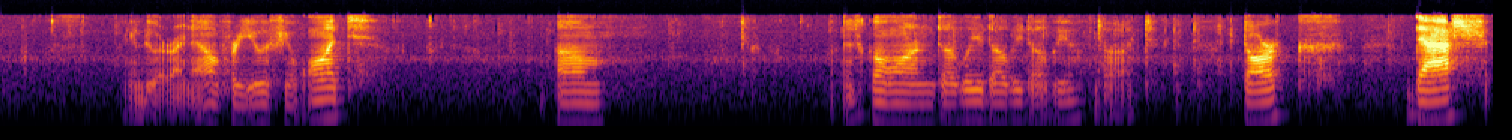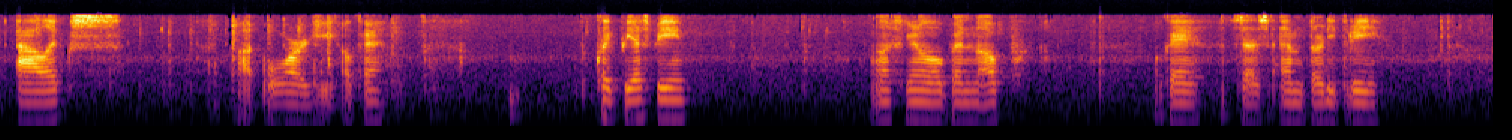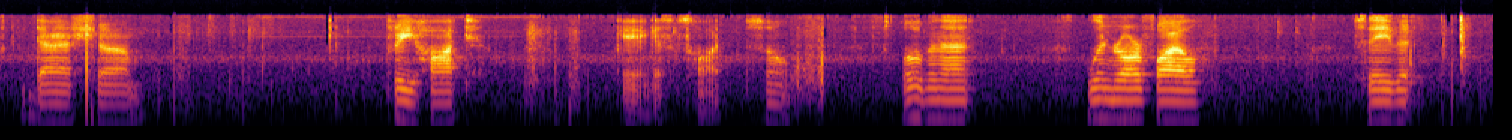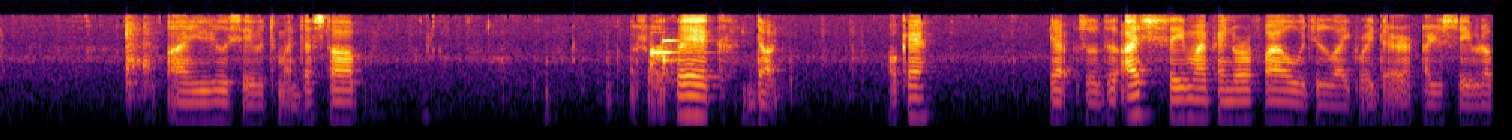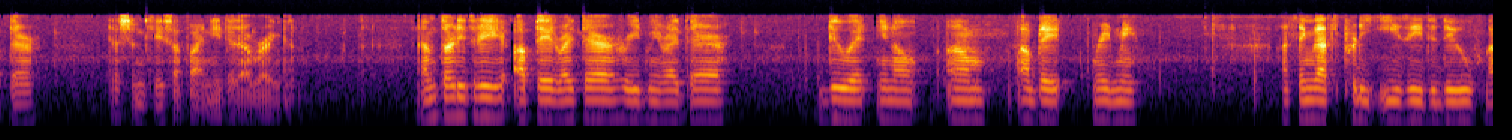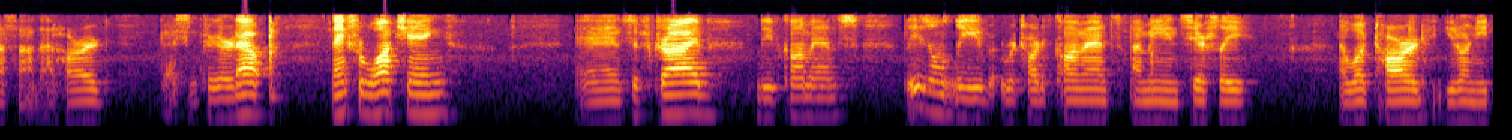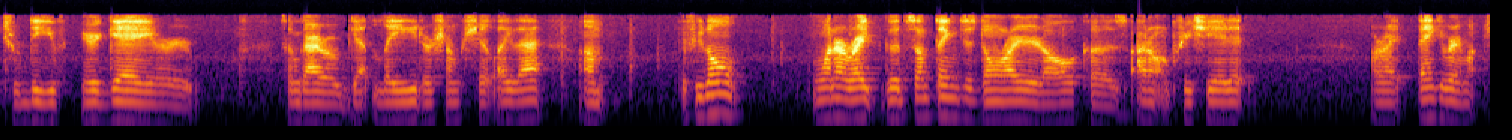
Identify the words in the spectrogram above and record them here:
I can do it right now for you if you want. Um, just go on www.dark-alex.org. Okay. Click PSP. Unless you're gonna open up. Okay, it says M33 dash um, 3 hot. Okay, I guess it's hot. So open that WinRAR file, save it. I usually save it to my desktop. Really quick. Done. Okay. Yeah, so I save my Pandora file, which is like right there. I just save it up there, just in case if I need it ever again. M33 update right there, read me right there. Do it, you know, um, update, read me. I think that's pretty easy to do. That's not that hard. You guys can figure it out. Thanks for watching, and subscribe, leave comments. Please don't leave retarded comments. I mean, seriously, I worked hard. You don't need to leave. You're gay or some guy will get laid or some shit like that. Um, if you don't want to write good something, just don't write it at all because I don't appreciate it. Alright, thank you very much.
